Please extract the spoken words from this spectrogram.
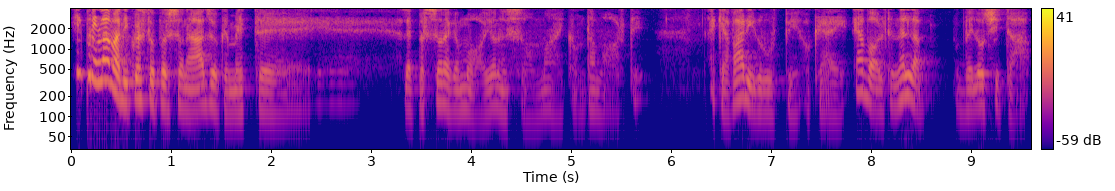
Il problema di questo personaggio che mette le persone che muoiono, insomma, i contamorti, è che ha vari gruppi, ok? E a volte nella velocità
